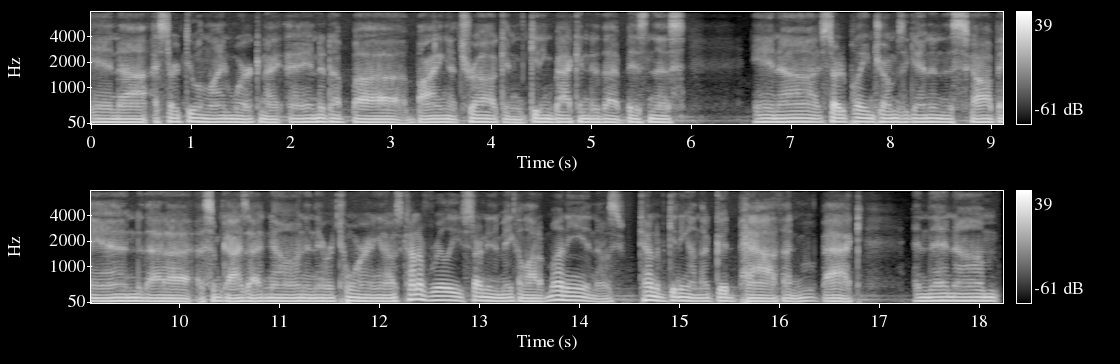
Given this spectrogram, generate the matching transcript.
and uh, I started doing line work, and I, I ended up uh, buying a truck and getting back into that business. And uh, I started playing drums again in the ska band that uh, some guys I had known, and they were touring. And I was kind of really starting to make a lot of money, and I was kind of getting on the good path. I'd moved back, and then um,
